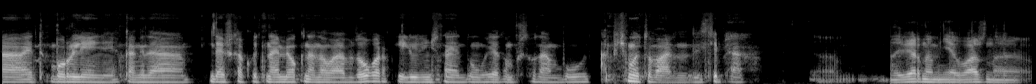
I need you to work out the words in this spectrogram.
А это бурление, когда даешь какой-то намек на новый обзор, и люди начинают думать о том, что там будет. А почему это важно для тебя? Наверное, мне важно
